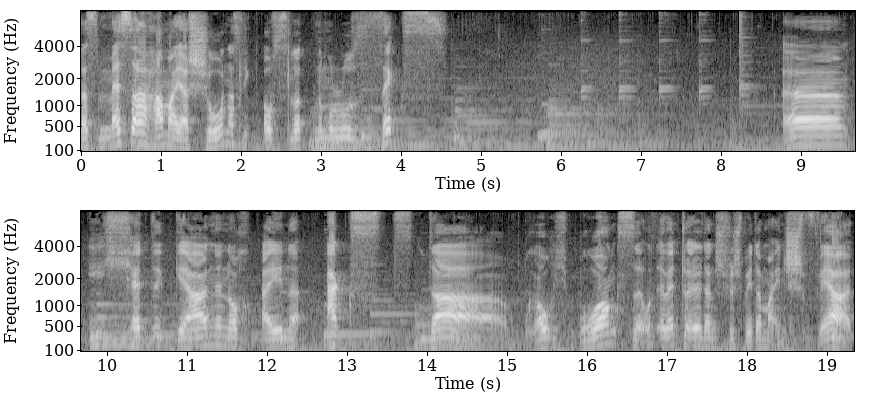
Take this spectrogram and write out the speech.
Das Messer haben wir ja schon. Das liegt auf Slot Nummer 6. Ähm, Ich hätte gerne noch eine Axt. Da brauche ich Bronze und eventuell dann für später mal ein Schwert.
